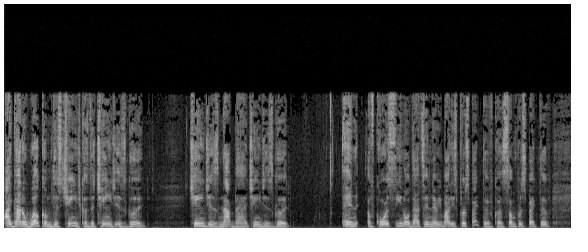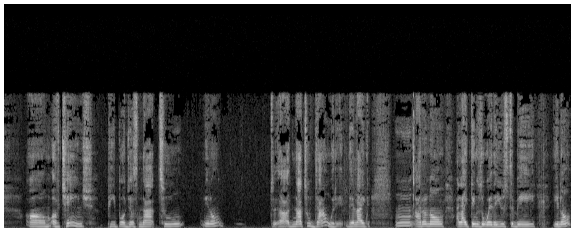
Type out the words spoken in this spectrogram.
I gotta welcome this change because the change is good. Change is not bad, change is good. And of course, you know, that's in everybody's perspective because some perspective um, of change, people just not too you know, uh, not too down with it. They're like, mm, I don't know. I like things the way they used to be, you know.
